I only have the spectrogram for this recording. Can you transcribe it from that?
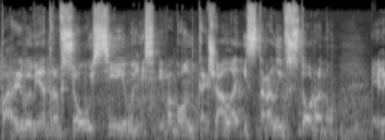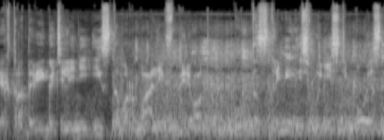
Порывы ветра все усиливались, и вагон качало из стороны в сторону. Электродвигатели неистово рвали вперед, будто стремились вынести поезд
